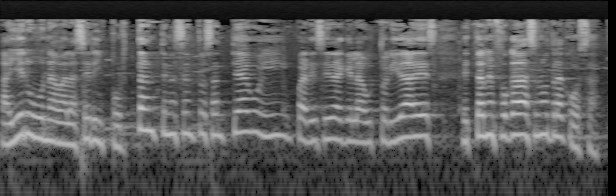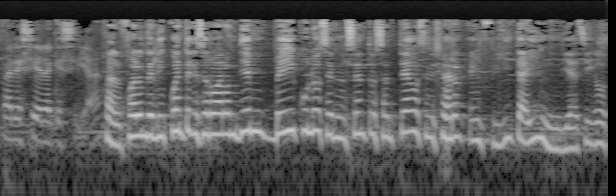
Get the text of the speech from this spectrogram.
Ayer hubo una balacera importante en el centro de Santiago y pareciera que las autoridades están enfocadas en otra cosa. Pareciera que sí, ¿ah? Claro, fueron delincuentes que se robaron 10 vehículos en el centro de Santiago, se llevaron en filita india, así como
